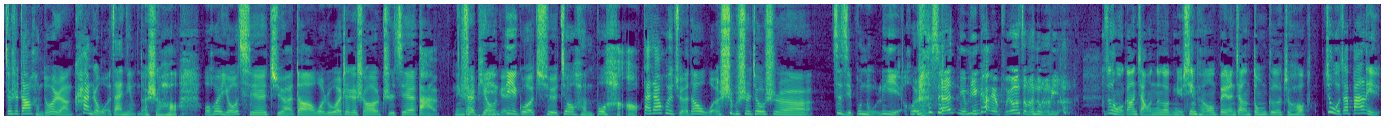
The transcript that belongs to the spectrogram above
就是当很多人看着我在拧的时候，我会尤其觉得，我如果这个时候直接把水平递过去就很不好。大家会觉得我是不是就是自己不努力，或者 虽然拧瓶盖也不用怎么努力。自从我刚刚讲完那个女性朋友被人叫成东哥之后，就我在班里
